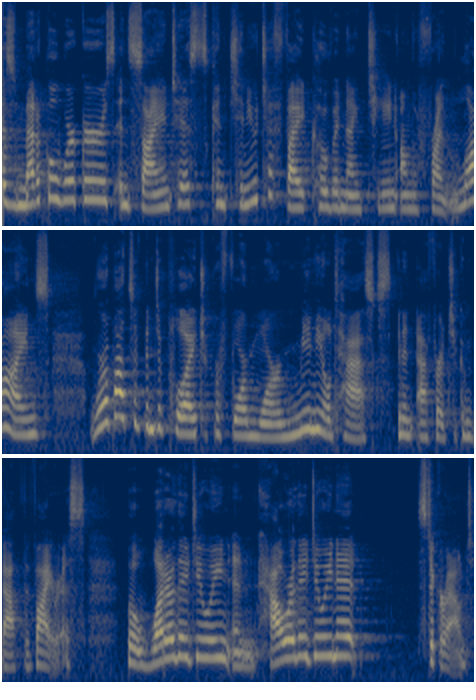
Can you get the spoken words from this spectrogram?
As medical workers and scientists continue to fight COVID 19 on the front lines, robots have been deployed to perform more menial tasks in an effort to combat the virus. But what are they doing and how are they doing it? Stick around.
